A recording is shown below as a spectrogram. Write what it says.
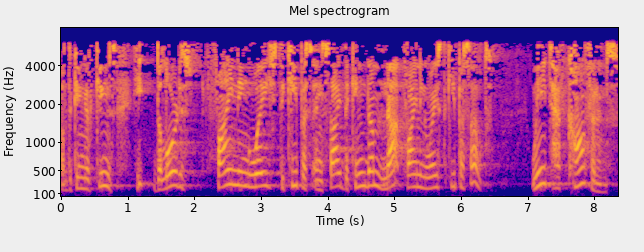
of the King of Kings. He, the Lord is finding ways to keep us inside the kingdom, not finding ways to keep us out. We need to have confidence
